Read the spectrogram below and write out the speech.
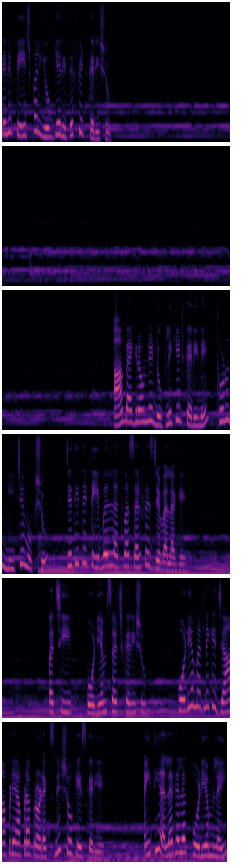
તેને પેજ પર યોગ્ય રીતે ફિટ કરીશું. આ બેકગ્રાઉન્ડને ડુપ્લિકેટ કરીને થોડું નીચે મૂકશું, જેથી તે ટેબલ અથવા સરફેસ જેવા લાગે. પછી પોડિયમ સર્ચ કરીશું. પોડિયમ એટલે કે જ્યાં આપણે આપણા પ્રોડક્ટ્સને શોકેસ કરીએ. અહીંથી અલગ અલગ પોડિયમ લઈ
